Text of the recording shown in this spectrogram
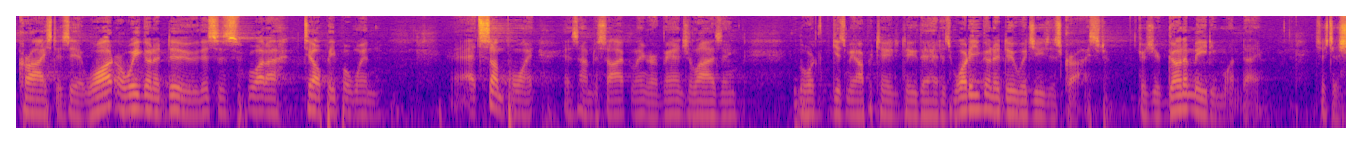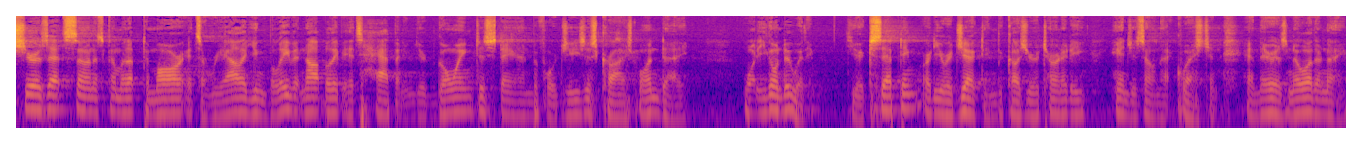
Christ is it. What are we going to do? This is what I tell people when, at some point, as I'm discipling or evangelizing, the Lord gives me opportunity to do that, is what are you going to do with Jesus Christ? Because you're going to meet him one day. Just as sure as that sun is coming up tomorrow, it's a reality. You can believe it, not believe it, it's happening. You're going to stand before Jesus Christ one day. What are you going to do with him? Do you accept him or do you reject him? Because your eternity hinges on that question. And there is no other name.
